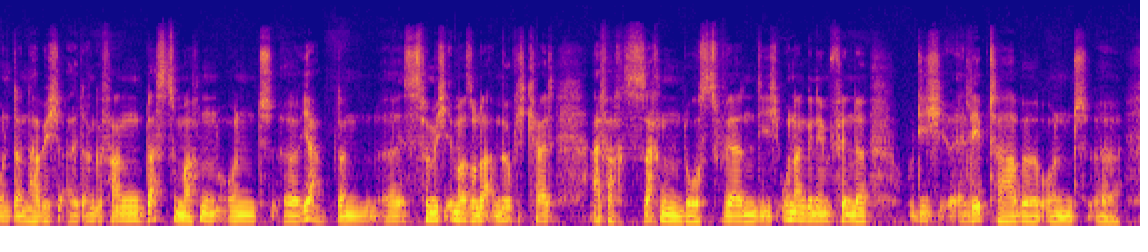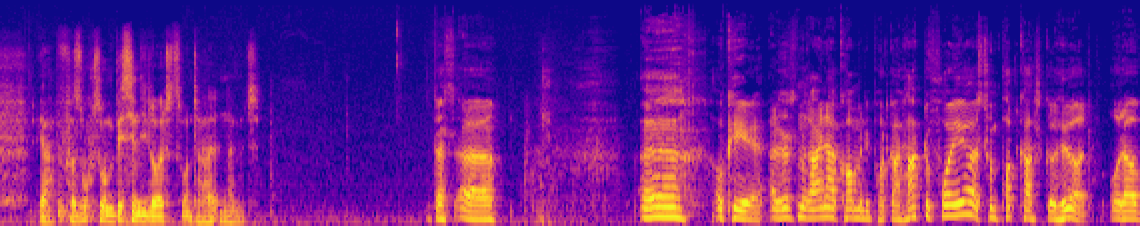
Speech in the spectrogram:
Und dann habe ich halt angefangen, das zu machen. Und äh, ja, dann äh, ist es für mich immer so eine Möglichkeit, einfach Sachen loszuwerden, die ich unangenehm finde, die ich erlebt habe und äh, ja, versuche so ein bisschen die Leute zu unterhalten damit. Das, äh, äh, okay, also das ist ein reiner Comedy-Podcast. Hast du vorher schon Podcast gehört? Oder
